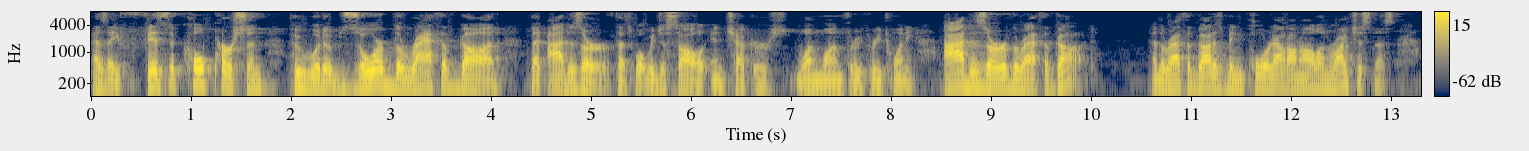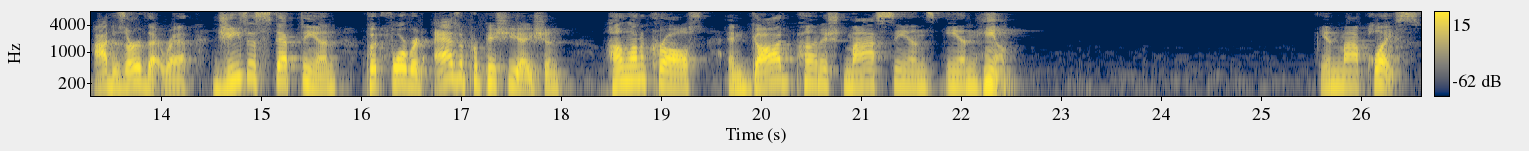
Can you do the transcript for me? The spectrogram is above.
as a physical person who would absorb the wrath of God that I deserve. That's what we just saw in chapters 1 1 through 320. I deserve the wrath of God. And the wrath of God is being poured out on all unrighteousness. I deserve that wrath. Jesus stepped in, put forward as a propitiation, hung on a cross, and God punished my sins in Him in my place.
